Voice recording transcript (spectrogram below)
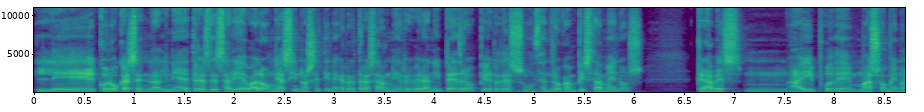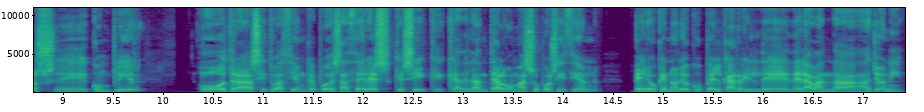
le colocas en la línea de tres de salida de balón y así no se tiene que retrasar ni Rivera ni Pedro, pierdes un centrocampista menos, Graves mm, ahí puede más o menos eh, cumplir. Otra situación que puedes hacer es que sí, que, adelante algo más su posición, pero que no le ocupe el carril de, la banda a Johnny.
